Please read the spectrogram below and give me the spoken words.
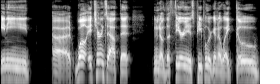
any, uh, well, it turns out that, you know, the theory is people are going to like go,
